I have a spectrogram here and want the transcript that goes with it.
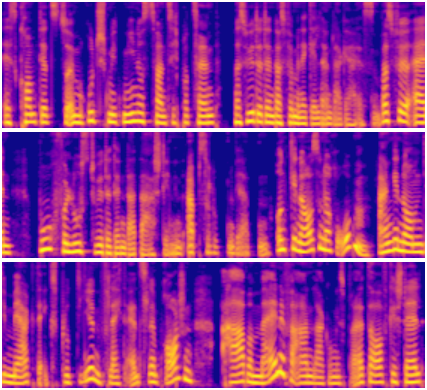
es kommt jetzt zu einem Rutsch mit minus 20 Prozent, was würde denn das für meine Geldanlage heißen? Was für ein Buchverlust würde denn da dastehen in absoluten Werten? Und genauso nach oben. Angenommen, die Märkte explodieren, vielleicht einzelne Branchen, aber meine Veranlagung ist breiter aufgestellt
